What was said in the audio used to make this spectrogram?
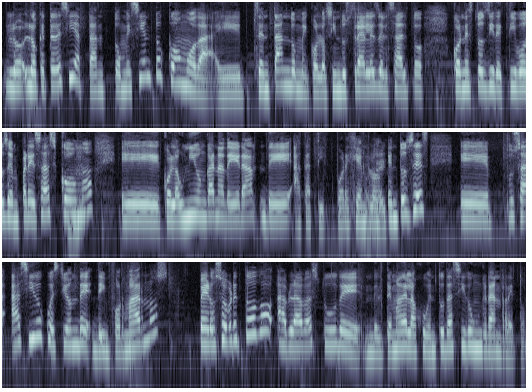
lo, que te decía, tanto me siento cómoda eh, sentándome con los industriales del Salto, con estos directivos de empresas, como eh, con la Unión Ganadera de Acatic, por ejemplo. Entonces, pues ha, sido cuestión de, informarnos, pero sobre todo hablabas tú de, del tema de la juventud, ha sido un gran reto.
